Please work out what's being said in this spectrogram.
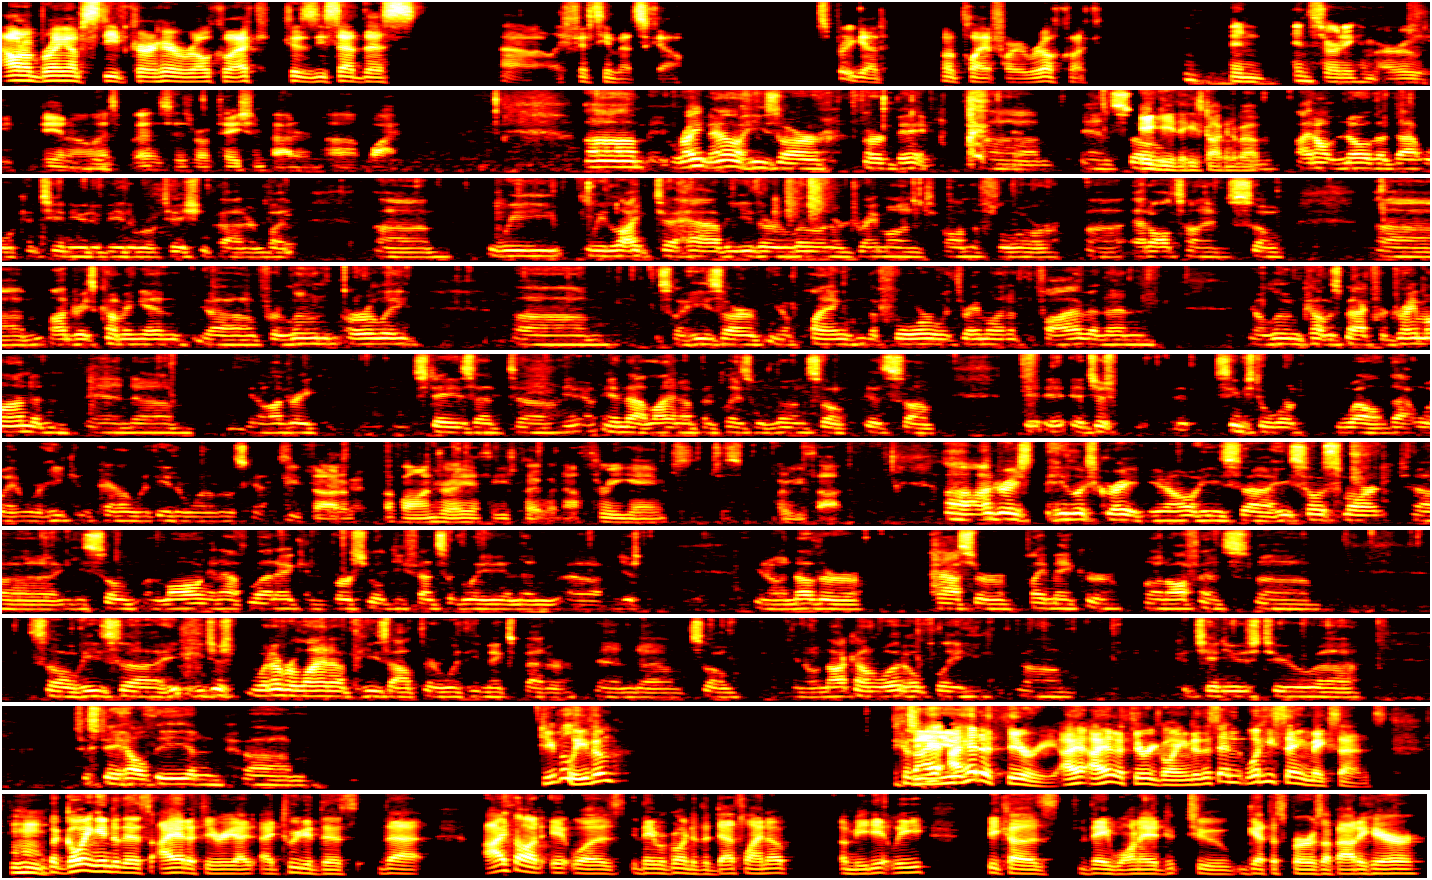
I want to bring up Steve Kerr here real quick because he said this I know, like 15 minutes ago. It's pretty good. I'm gonna play it for you real quick. been inserting him early, you know, as, as his rotation pattern. Uh, why? Um, right now, he's our third big, um, and so Iggy that he's talking about. um, I don't know that that will continue to be the rotation pattern, but um, we we like to have either Loon or Draymond on the floor uh, at all times. So um, Andre's coming in uh, for Loon early, um, so he's our you know playing the four with Draymond at the five, and then you know Loon comes back for Draymond, and and um, you know Andre stays at uh, in that lineup and plays with Loon. So it's um, it, it just it seems to work well that way, where he can pair with either one of those guys. You thought of, of Andre? I think he's played what now three games. Just what have you thought? Uh, Andres, he looks great. You know, he's uh, he's so smart. Uh, he's so long and athletic and versatile defensively, and then uh, just you know another passer, playmaker on offense. Um, so he's uh, he, he, just whatever lineup he's out there with, he makes better. And um, so you know, knock on wood. Hopefully, um, continues to uh, to stay healthy. And um, do you believe him? Because I. I, had a theory. I, I, had a theory going into this, and what he's saying makes sense. Mm-hmm. But going into this, I had a theory. I, I tweeted this that I thought it was they were going to the death lineup immediately because they wanted to get the Spurs up out of here,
